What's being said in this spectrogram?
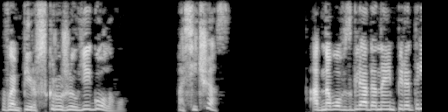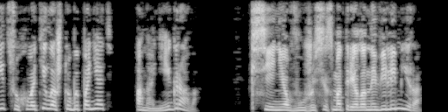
Вампир вскружил ей голову. А сейчас? Одного взгляда на императрицу хватило, чтобы понять, она не играла. Ксения в ужасе смотрела на Велимира,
